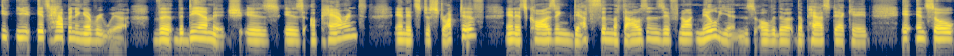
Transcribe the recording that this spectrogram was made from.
it, it it's happening everywhere. The the damage is is apparent and it's destructive and it's causing deaths in the thousands, if not millions, over the, the past decade. I- and so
